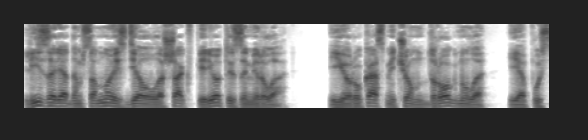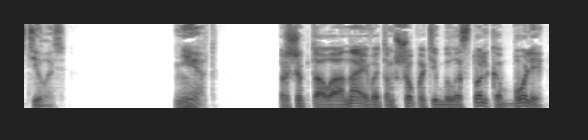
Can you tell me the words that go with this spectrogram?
Лиза рядом со мной сделала шаг вперед и замерла. Ее рука с мечом дрогнула и опустилась. «Нет», — прошептала она, и в этом шепоте было столько боли,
